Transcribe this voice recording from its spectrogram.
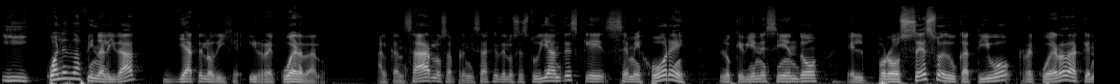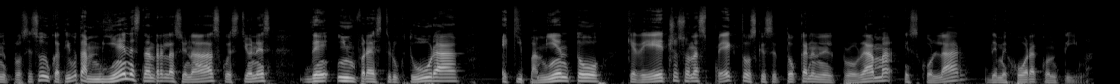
y cuál es la finalidad, ya te lo dije, y recuérdalo, alcanzar los aprendizajes de los estudiantes, que se mejore lo que viene siendo el proceso educativo. Recuerda que en el proceso educativo también están relacionadas cuestiones de infraestructura, equipamiento, que de hecho son aspectos que se tocan en el programa escolar de mejora continua.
